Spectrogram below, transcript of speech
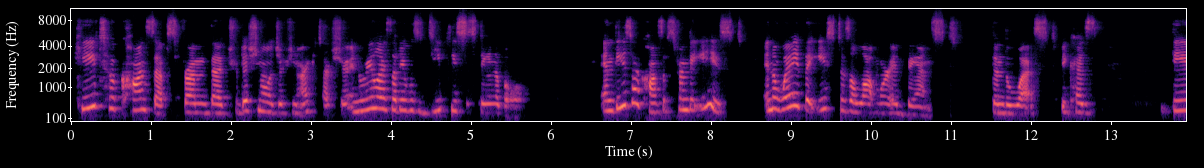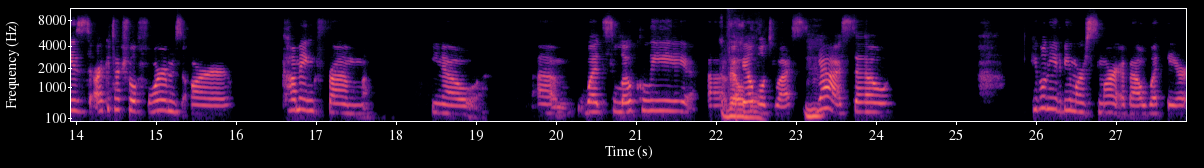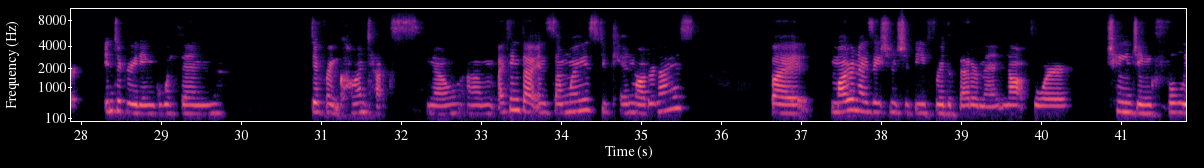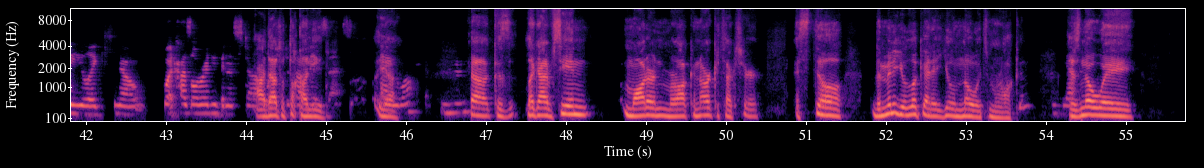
he took concepts from the traditional Egyptian architecture and realized that it was deeply sustainable. And these are concepts from the East. In a way, the East is a lot more advanced than the West because these architectural forms are coming from, you know, um, what's locally uh, available. available. to us. Mm-hmm. Yeah, so people need to be more smart about what they are integrating within different contexts. You know, um, I think that in some ways you can modernize, but modernization should be for the betterment, not for changing fully, like you know, what has already been established. Yeah. Mm-hmm. Yeah, because like I've seen modern Moroccan architecture, it's still the minute you look at it, you'll know it's Moroccan. Yes. There's no way,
